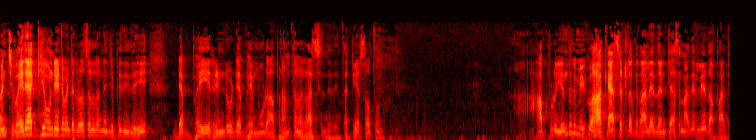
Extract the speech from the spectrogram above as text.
మంచి వైరాగ్యం ఉండేటువంటి రోజుల్లో నేను చెప్పేది ఇది. డెబ్బై రెండు డెబ్బై మూడు ఆ ప్రాంతంలో రాసింది అది. థర్టీ ఇయర్స్ అవుతుంది. అప్పుడు ఎందుకు మీకు ఆ క్యాసెట్లోకి రాలేదంటే అసలు నాదే లేదు ఆ పాట.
